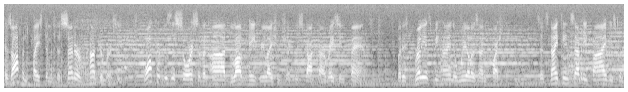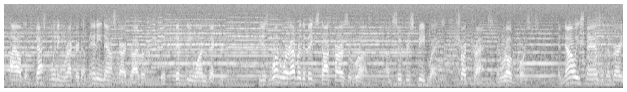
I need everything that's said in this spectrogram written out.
has often placed him at the center of controversy, Waltrip is the source of an odd love-hate relationship with stock car racing fans. But his brilliance behind the wheel is unquestioned. Since 1975, he's compiled the best winning record of any NASCAR driver with 51 victories. He has won wherever the big stock cars have run, on super speedways, short tracks, and road courses. And now he stands at the very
